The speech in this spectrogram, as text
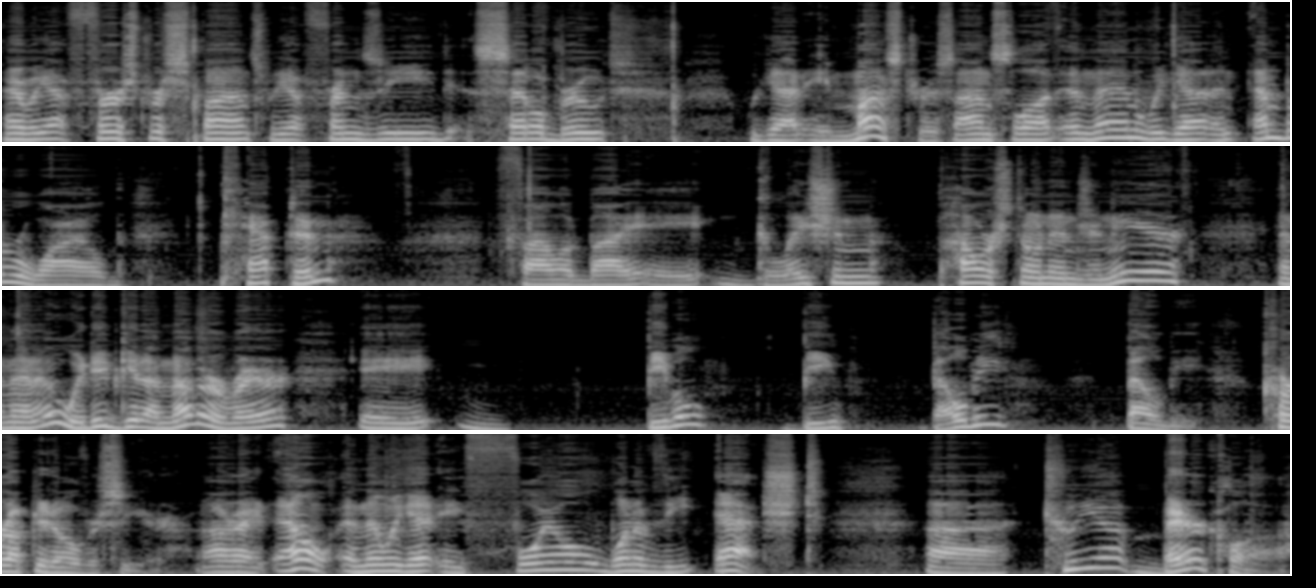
there we got First Response, we got Frenzied Saddlebrute, we got a Monstrous Onslaught, and then we got an Emberwilde Captain, followed by a Glacian Powerstone Engineer, and then, oh, we did get another rare, a Beeble, Be Belby? Belby. Corrupted Overseer. All right. Oh, and then we get a foil, one of the etched uh, Tuya Bearclaw.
